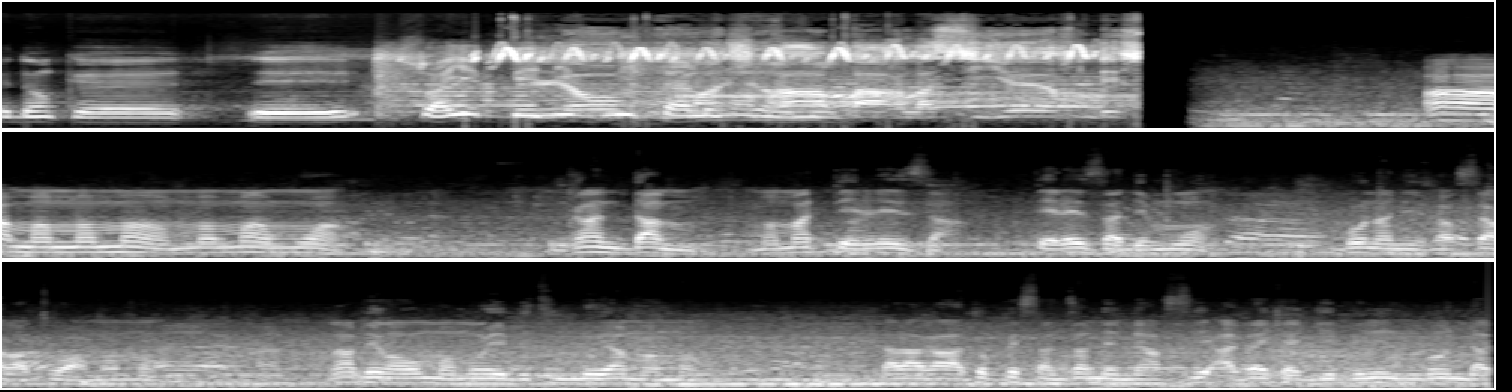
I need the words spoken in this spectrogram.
Et donc, euh, euh, soyez bénis. L'homme mangera par la scieur des Ah, ma maman, maman, moi, grande dame, maman Teresa, Teresa de moi. Bon anniversaire à toi, maman. Na bien au maman et bitindo ya maman. Talara to pesa nzambe merci avec Giveline Ngonda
